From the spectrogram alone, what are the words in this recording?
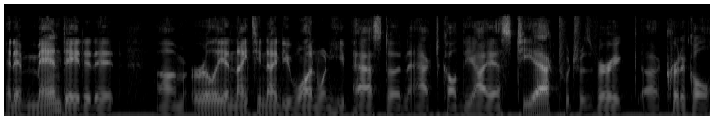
and it mandated it um, early in 1991 when he passed an act called the IST Act, which was very uh, critical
